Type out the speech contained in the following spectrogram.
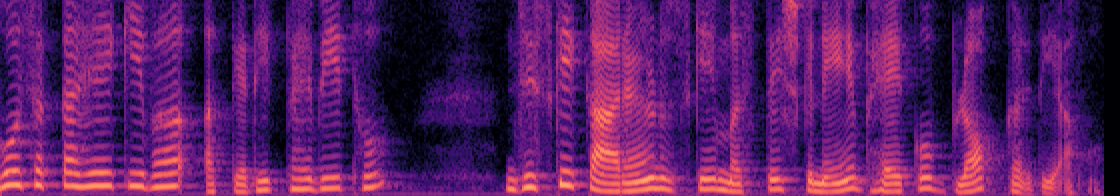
हो सकता है कि वह अत्यधिक भयभीत हो, जिसके कारण उसके मस्तिष्क ने भय को ब्लॉक कर दिया हो।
